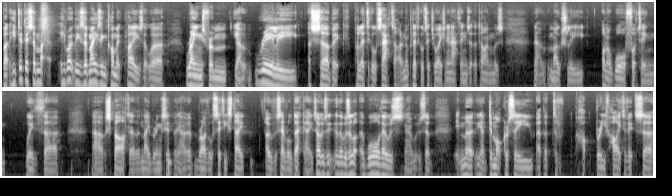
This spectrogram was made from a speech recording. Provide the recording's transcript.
But he did this. Ama- he wrote these amazing comic plays that were range from you know really acerbic political satire, and the political situation in Athens at the time was you know mostly on a war footing with uh, uh, Sparta, the neighbouring you know, rival city state, over several decades. So it was, there was a lot of war. There was you know it was a you know democracy at the sort of hot, brief height of its uh,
